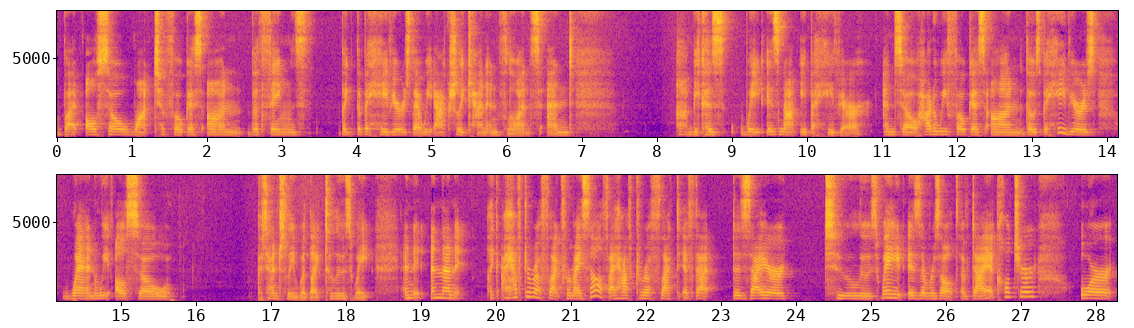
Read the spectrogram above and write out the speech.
but also want to focus on the things like the behaviors that we actually can influence. And um, because weight is not a behavior. And so, how do we focus on those behaviors when we also potentially would like to lose weight? And and then like I have to reflect for myself. I have to reflect if that desire to lose weight is a result of diet culture or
